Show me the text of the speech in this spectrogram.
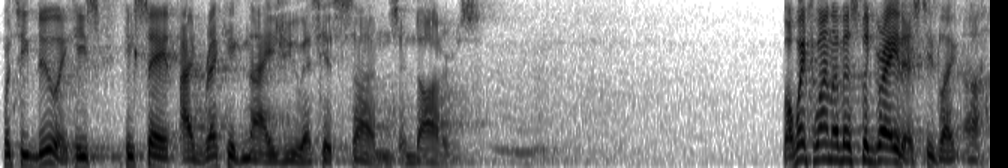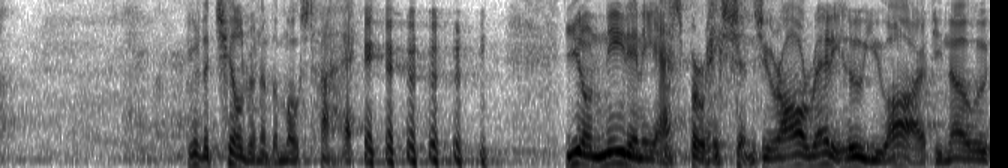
What's he doing? He's, he's saying, I recognize you as his sons and daughters. Well, which one of us the greatest? He's like, ah, oh, you're the children of the Most High. you don't need any aspirations. You're already who you are if you know who,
